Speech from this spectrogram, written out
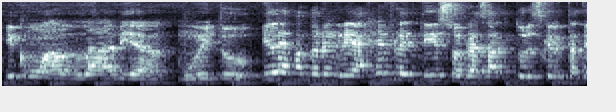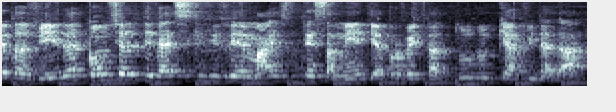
e com uma lábia muito... e leva Dorian Gray a refletir sobre as atitudes que ele tá tendo na vida, como se ele tivesse que viver mais intensamente e aproveitar tudo que a vida dá,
